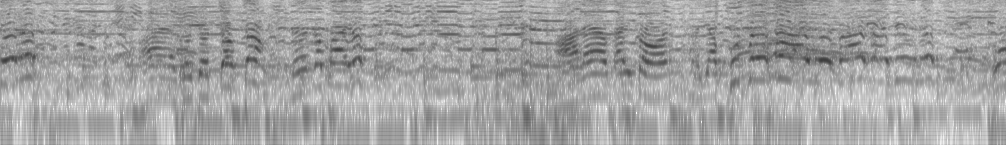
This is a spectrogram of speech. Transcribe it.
ถึงครับจดจดจ้องจ้องเดินเข้าไปครับ มาแล้วไก่สอนขยับพุ่งไปไปเดือซ้ายไปที่ครับคู่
